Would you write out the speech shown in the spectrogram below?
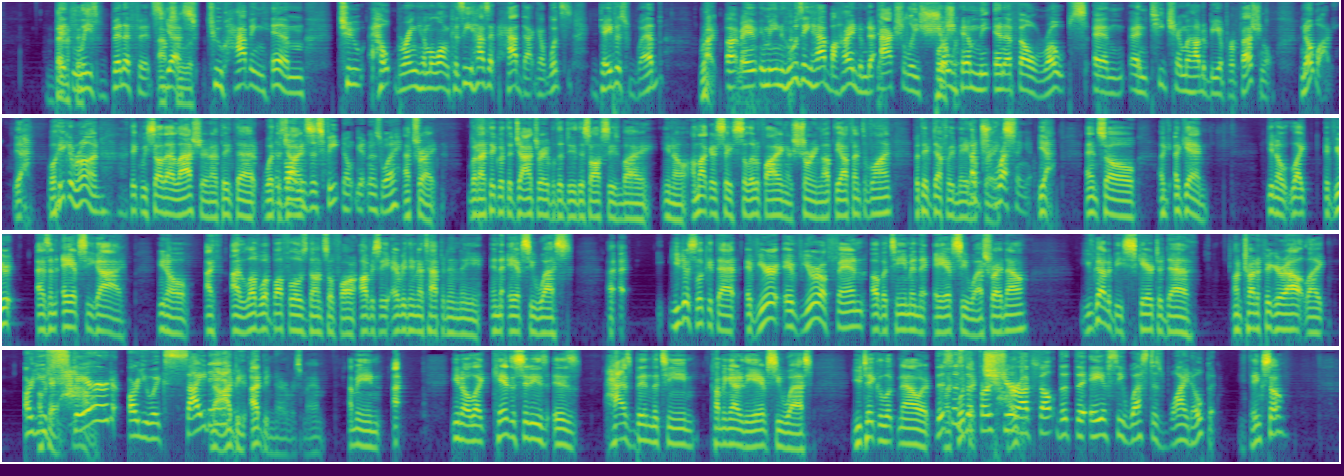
Benefits. at least benefits, yes, to having him to help bring him along because he hasn't had that guy. What's Davis Webb? Right. I mean, I mean, who does he have behind him to actually show him. him the NFL ropes and and teach him how to be a professional? Nobody. Yeah. Well, he can run. I think we saw that last year, and I think that what As the Giants. as his feet don't get in his way. That's right. But I think what the Giants were able to do this offseason by, you know, I'm not going to say solidifying or shoring up the offensive line, but they've definitely made upgrades. Addressing it. Yeah. And so, again, you know, like if you're as an AFC guy, you know, I I love what Buffalo's done so far. Obviously, everything that's happened in the in the AFC West. I, I, you just look at that. If you're if you're a fan of a team in the AFC West right now, you've got to be scared to death on trying to figure out like Are you Okay, how? scared? Are you excited? no, I'd be I'd be nervous, man. I mean, I, you know, like Kansas City is, is has been the team coming out of the AFC West. You take a look now at this like, is what the first year I've felt that the AFC West is wide open. You think so?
